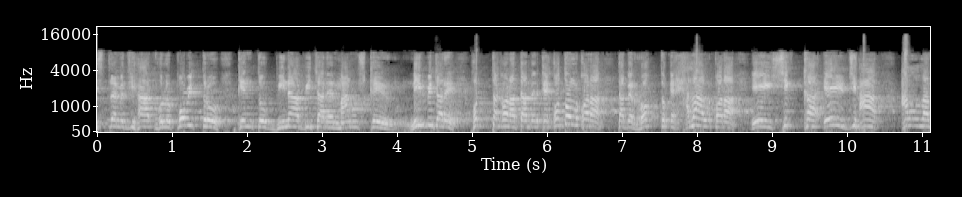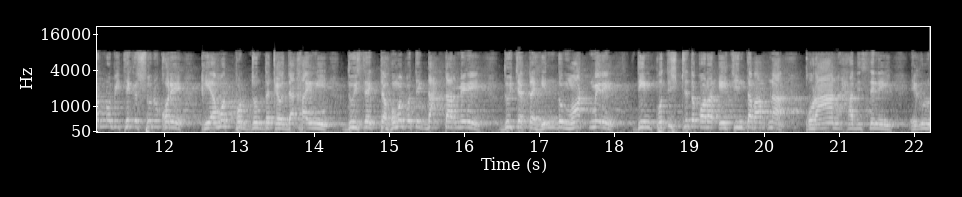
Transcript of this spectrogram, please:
ইসলামে জিহাদ হলো পবিত্র, কিন্তু বিনা বিচারে মানুষকে নির্বিচারে হত্যা করা, তাদেরকে কতল করা, তাদের রক্তকে হালাল করা, এই শিক্ষা, এই জিহাদ আল্লাহর নবী থেকে শুরু করে কিয়ামত পর্যন্ত কেউ দেখায়নি। দুই চারটা হোমিওপ্যাথিক ডাক্তার মেরে, দুই চারটা হিন্দু মঠ মেরে দিন প্রতিষ্ঠিত করার এই চিন্তা ভাবনা কোরআন, হাদিসে নেই। এগুলো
